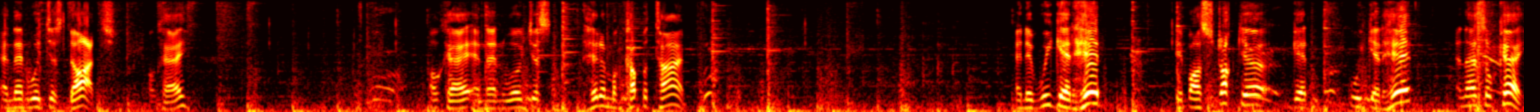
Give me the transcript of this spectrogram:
and then we'll just dodge, okay. Okay, and then we'll just hit him a couple times. And if we get hit, if our structure get we get hit, and that's okay.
